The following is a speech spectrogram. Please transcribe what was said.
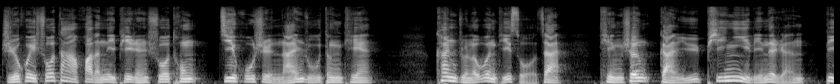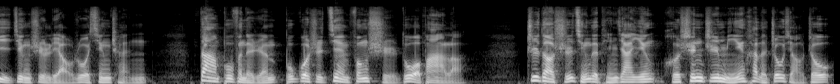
只会说大话的那批人说通，几乎是难如登天。看准了问题所在，挺身敢于批逆鳞的人，毕竟是了若星辰。大部分的人不过是见风使舵罢了。知道实情的田家英和深知民害的周小舟，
